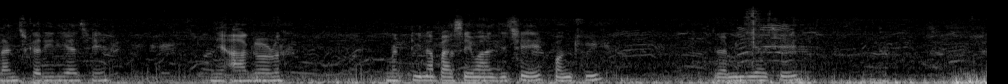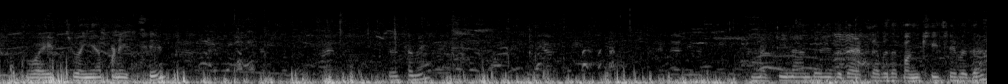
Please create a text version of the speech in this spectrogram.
લંચ કરી રહ્યા છે. અને આગળ મટ્ટીના પાસેમાં જે છે, પંખી રમી રહ્યા છે. વ્હાઈટ જો અહીંયા પણ એક છે. તમે. મટ્ટીના અંદર બધા એટલા બધા પંખી છે બધા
